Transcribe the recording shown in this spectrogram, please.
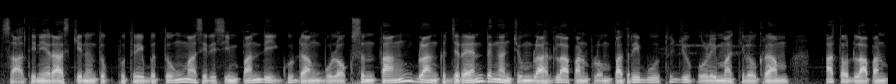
Saat ini raskin untuk Putri Betung masih disimpan di gudang Bulog Sentang, Blang Kejeren dengan jumlah 84.075 kg atau 84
